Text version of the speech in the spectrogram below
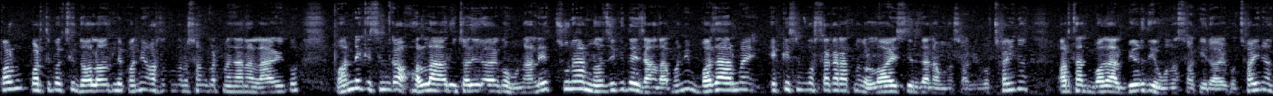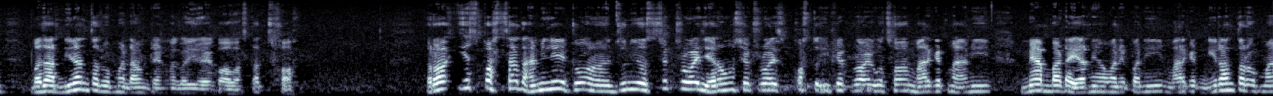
प्रमुख प्रतिपक्षी दलहरूले पनि अर्थतन्त्र सङ्कटमा जान लागेको भन्ने किसिमका हल्लाहरू चलिरहेको हुनाले चुनाव नजिकै जाँदा पनि बजारमा एक किसिमको सकारात्मक लय सिर्जना हुन सकेको छैन। अर्थात् बजार वृद्धि हुन सकिरहेको छैन। बजार निरन्तर रूपमा डाउन ट्रेन्डमा गइरहेको अवस्था छ। र यस पश्चात हामीले जुन यो सेक्टर वाइज हेरौँ सेक्टर वाइज कस्तो इफेक्ट रहेको छ मार्केटमा हामी म्यापबाट हेर्ने हो भने पनि मार्केट निरन्तर रूपमा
